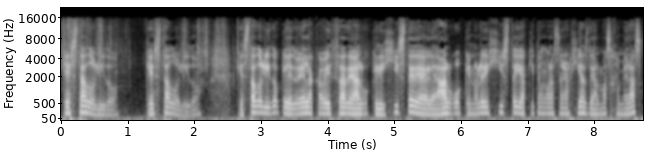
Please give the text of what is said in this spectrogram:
que está dolido, que está dolido que está dolido, que le duele la cabeza de algo que le dijiste, de algo que no le dijiste y aquí tengo las energías de almas gemelas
